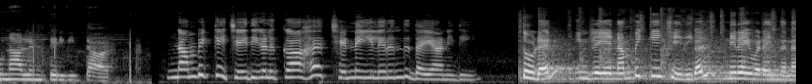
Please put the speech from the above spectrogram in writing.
குணாலன் தெரிவித்தார். நம்பிக்கை செய்திகளுக்காக சென்னையிலிருந்து தயாநிதி. இத்துடன் இன்றைய நம்பிக்கை செய்திகள் நிறைவடைந்தன.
